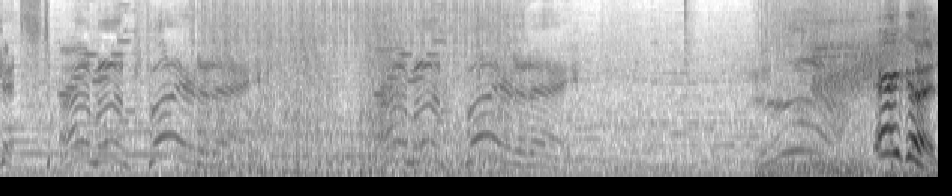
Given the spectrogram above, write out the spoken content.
Get st- I'm on fire today! I'm on fire today! Very good.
